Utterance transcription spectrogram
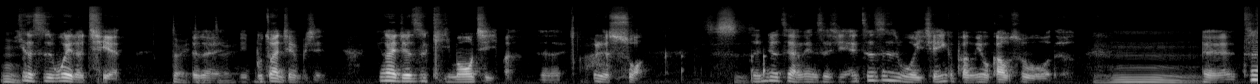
嗯、一个是为了钱，对对不对？你不赚钱不行，应该就是 kimoji 嘛，对不对？为了爽，是人就这两件事情。哎、欸，这是我以前一个朋友告诉我的。嗯，呃，这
